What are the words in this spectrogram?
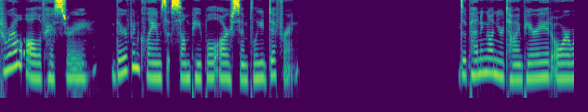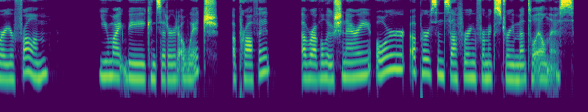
Throughout all of history, there have been claims that some people are simply different. Depending on your time period or where you're from, you might be considered a witch, a prophet, a revolutionary, or a person suffering from extreme mental illness.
